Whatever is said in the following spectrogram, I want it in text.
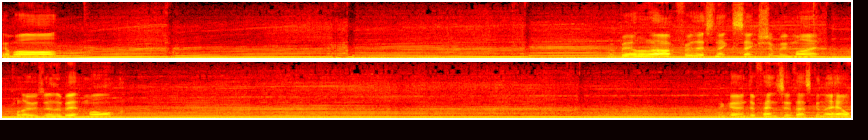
Come on. Bit of luck through this next section, we might close in a bit more. And going defensive, that's going to help.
